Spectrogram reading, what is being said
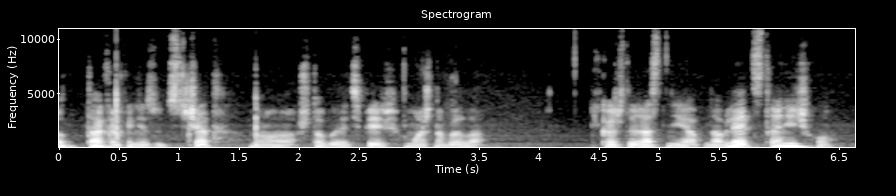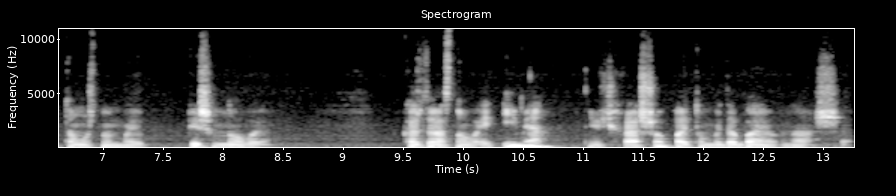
Вот так организуется чат, но чтобы теперь можно было каждый раз не обновлять страничку, потому что мы пишем новые, каждый раз новое имя, это не очень хорошо, поэтому мы добавим в наше,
